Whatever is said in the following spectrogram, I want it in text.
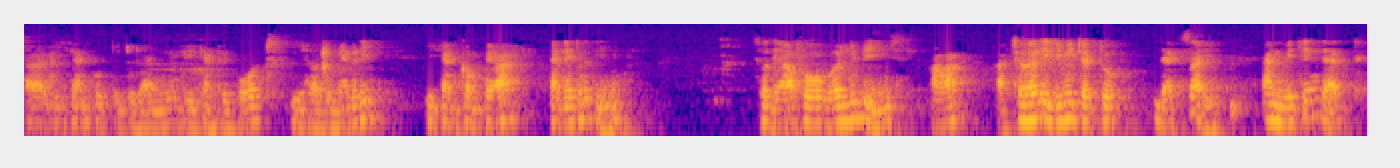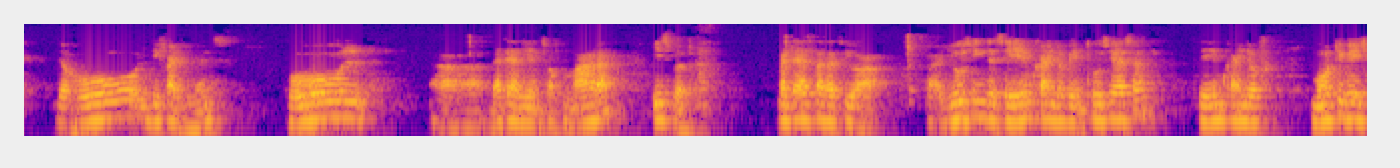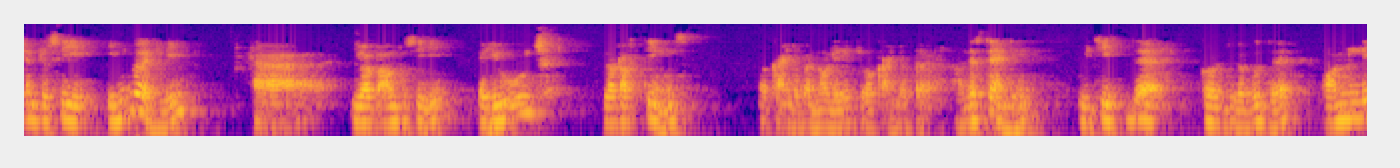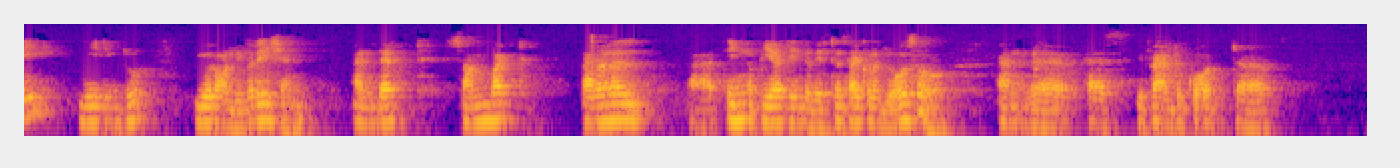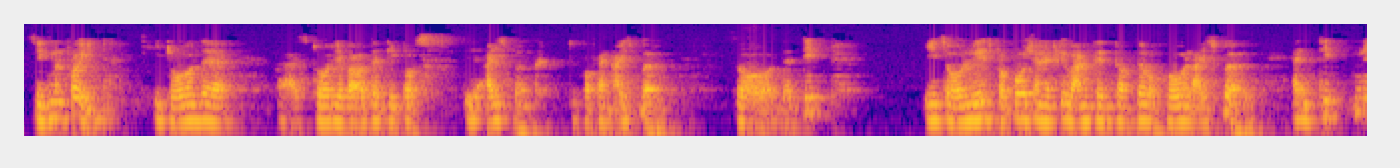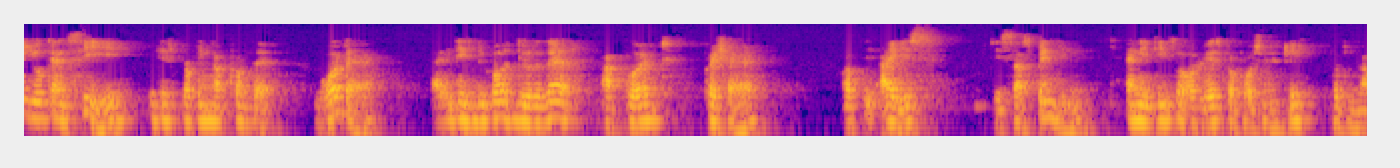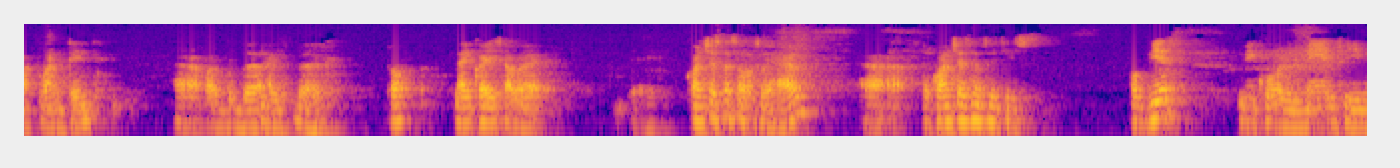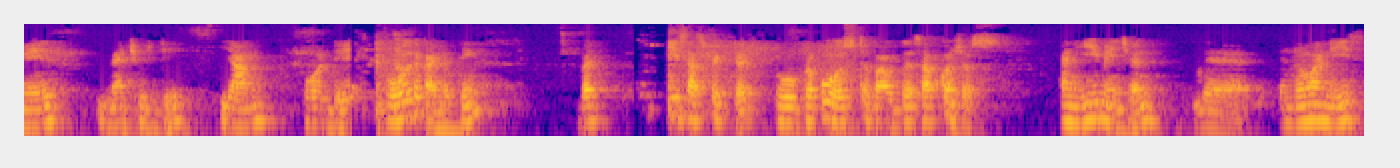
uh, we can put into language, we can report, we have the memory, we can compare and everything. So therefore worldly beings are utterly limited to that side and within that the whole defilements, whole uh, battalions of Mara is working. But as far as you are uh, using the same kind of enthusiasm, same kind of motivation to see inwardly, uh, you are bound to see a huge lot of things, a kind of a knowledge or kind of a understanding, which is the, according to the Buddha, only leading to your own liberation. And that somewhat parallel uh, thing appeared in the Western psychology also, and uh, as if I am to quote uh, Sigmund Freud, he told the uh, story about the tip of the iceberg, tip of an iceberg. So the tip is always proportionately one-tenth of the whole iceberg. And typically you can see it is popping up from the water. It is because due to the upward pressure of the ice, which is suspending, and it is always proportionately putting up one-tenth uh, of the iceberg top. Likewise, our uh, consciousness also have uh, the consciousness which is obvious, we call male, female, maturity, young, old age, all the kind of thing. But he suspected who proposed about the subconscious and he mentioned the, no one is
